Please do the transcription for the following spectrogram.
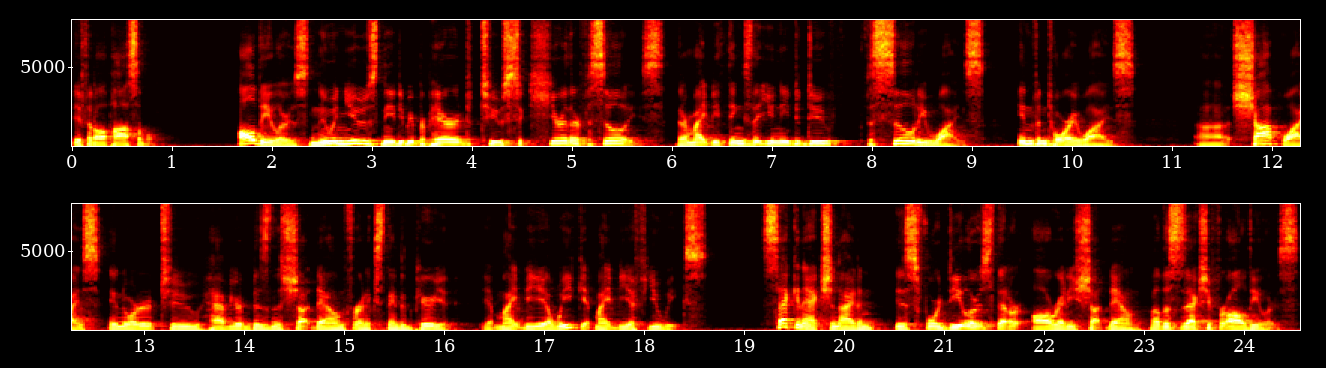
if at all possible. All dealers, new and used, need to be prepared to secure their facilities. There might be things that you need to do facility wise, inventory wise, uh, shop wise, in order to have your business shut down for an extended period. It might be a week, it might be a few weeks. Second action item is for dealers that are already shut down. Well, this is actually for all dealers,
